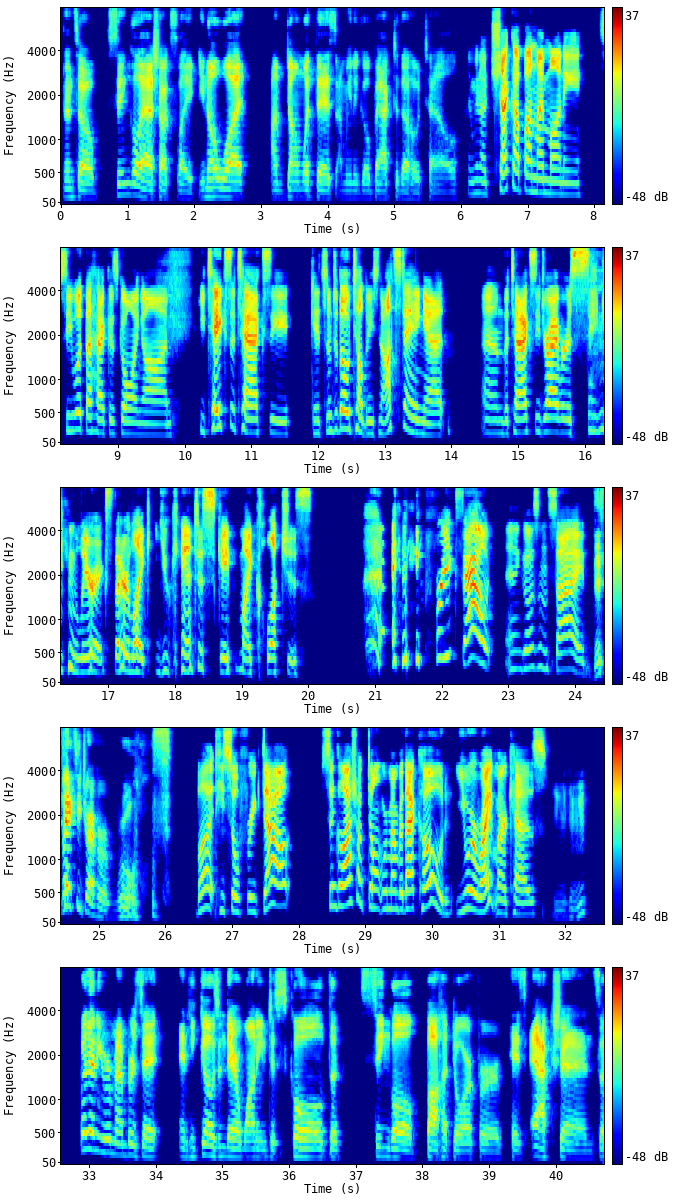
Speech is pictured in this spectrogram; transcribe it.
And so single Ashok's like, you know what? I'm done with this. I'm gonna go back to the hotel. I'm gonna check up on my money, see what the heck is going on. He takes a taxi, gets him to the hotel that he's not staying at, and the taxi driver is singing lyrics that are like, You can't escape my clutches. and he freaks out and he goes inside. This but, taxi driver rules. but he's so freaked out. Single Ashok don't remember that code. You were right, Marquez. Mm-hmm. But then he remembers it and he goes in there wanting to scold single Bahadur for his actions.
